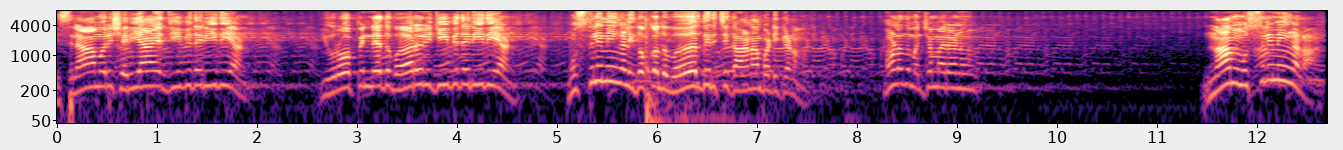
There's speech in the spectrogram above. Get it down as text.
ഇസ്ലാം ഒരു ശരിയായ ജീവിത രീതിയാണ്. യൂറോപ്പിന്റെത് വേറൊരു ജീവിത രീതിയാണ്. മുസ്ലിമീങ്ങൾ ഇതൊക്കെ ഒന്ന് വേർതിരിച്ച് കാണാൻ പഠിക്കണം. നമ്മളെന്ത് മനുഷ്യന്മാരാണ്? നാം മുസ്ലിമീങ്ങളാണ്.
